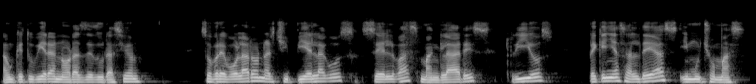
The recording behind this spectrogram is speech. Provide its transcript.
aunque tuvieran horas de duración. Sobrevolaron archipiélagos, selvas, manglares, ríos, pequeñas aldeas y mucho más.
